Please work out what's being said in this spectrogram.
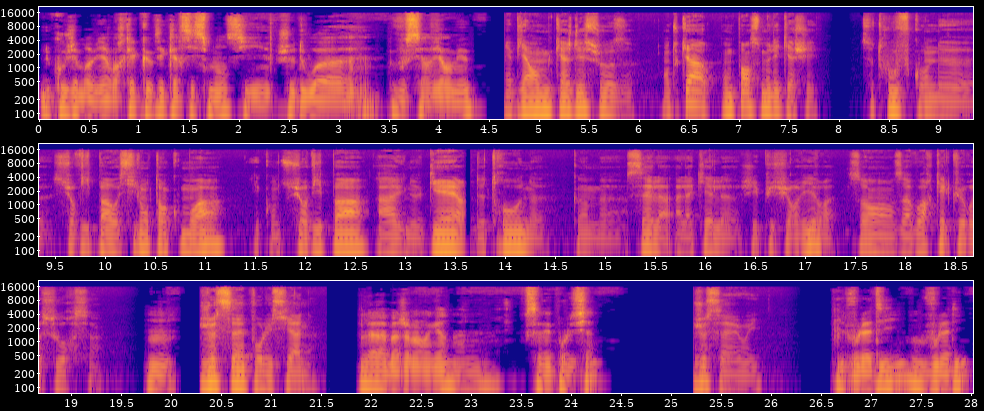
Du coup, j'aimerais bien avoir quelques éclaircissements si je dois vous servir au mieux. Eh bien, on me cache des choses. En tout cas, on pense me les cacher. Il se trouve qu'on ne survit pas aussi longtemps que moi, et qu'on ne survit pas à une guerre de trône comme celle à laquelle j'ai pu survivre sans avoir quelques ressources. Hmm. Je sais pour Luciane. Là, Benjamin regarde. euh, Vous savez pour Lucienne Je sais, oui. Il vous l'a dit vous l'a dit?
